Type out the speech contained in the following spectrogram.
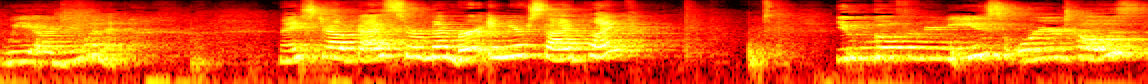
We are doing it. Nice job, guys. So remember, in your side plank, you can go from your knees or your toes.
